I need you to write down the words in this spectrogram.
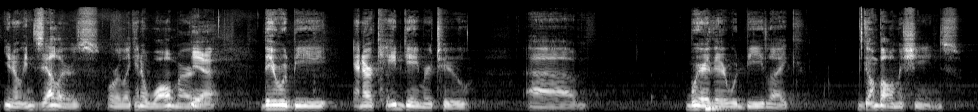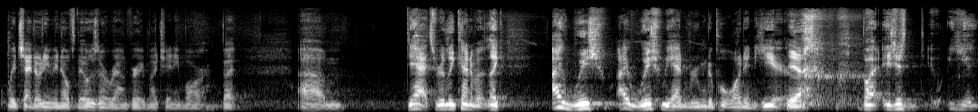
you know, in Zellers or like in a Walmart, Yeah. there would be an arcade game or two, um, where there would be like gumball machines, which I don't even know if those are around very much anymore. But um, yeah, it's really kind of a, like I wish I wish we had room to put one in here. Yeah. but it just you.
